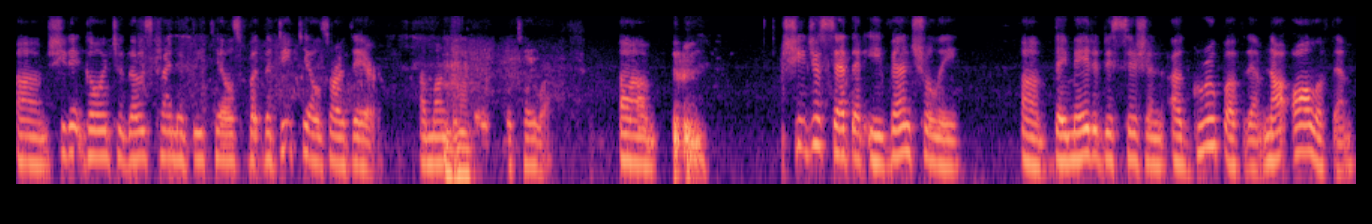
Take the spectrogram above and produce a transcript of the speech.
Um, she didn't go into those kind of details, but the details are there among Mhm. the, the Tewa. Um, she just said that eventually um, they made a decision, a group of them, not all of them,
